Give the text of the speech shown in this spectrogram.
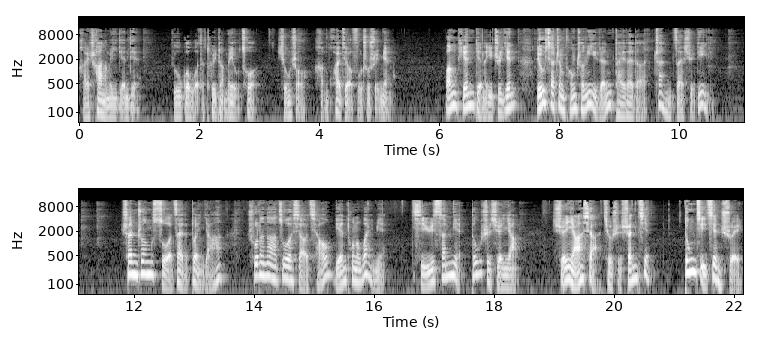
还差那么一点点。如果我的推断没有错，凶手很快就要浮出水面了。”王田点了一支烟，留下郑鹏程一人呆呆的站在雪地里。山庄所在的断崖，除了那座小桥连通了外面，其余三面都是悬崖，悬崖下就是山涧，冬季见水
